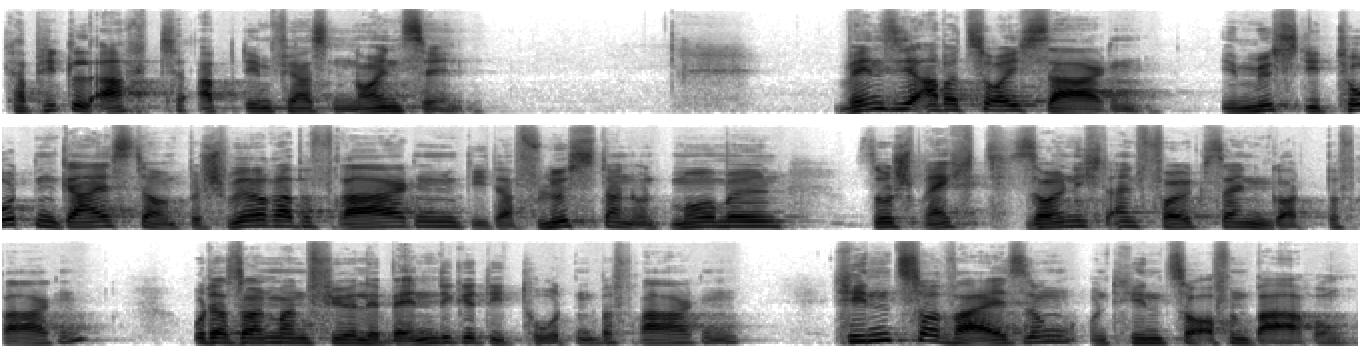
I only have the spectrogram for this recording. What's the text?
Kapitel 8, ab dem Vers 19. Wenn sie aber zu euch sagen, ihr müsst die toten Geister und Beschwörer befragen, die da flüstern und murmeln, so sprecht, soll nicht ein Volk seinen Gott befragen? Oder soll man für Lebendige die Toten befragen? Hin zur Weisung und hin zur Offenbarung.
